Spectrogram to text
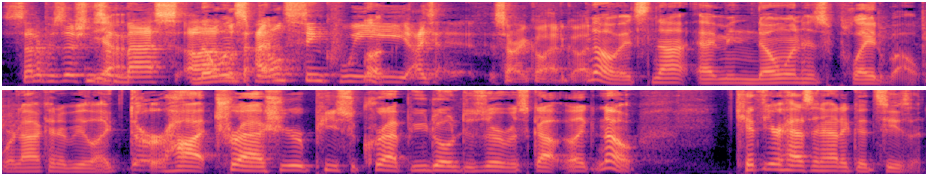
center position's Yeah. a mess. Uh, No one's listen, I don't think we. I, sorry, go ahead. Go ahead. No, it's not. I mean, no one has played well. We're not going to be like they're hot trash. You're a piece of crap. You don't deserve a scout. Like no, Kithier hasn't had a good season.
